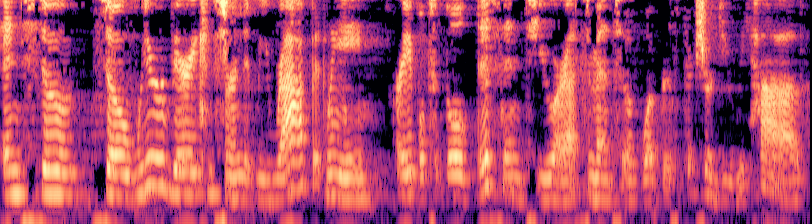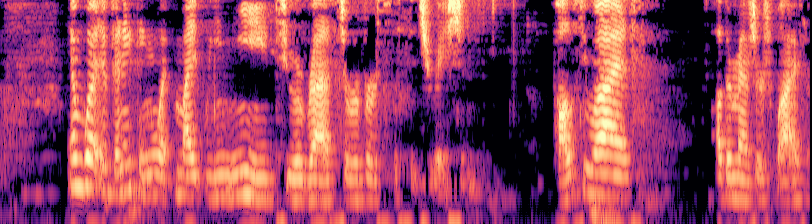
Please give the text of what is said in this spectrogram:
And so, so we're very concerned that we rapidly are able to build this into our estimates of what risk picture do we have, and what, if anything, what might we need to arrest or reverse the situation, policy wise, other measures wise.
